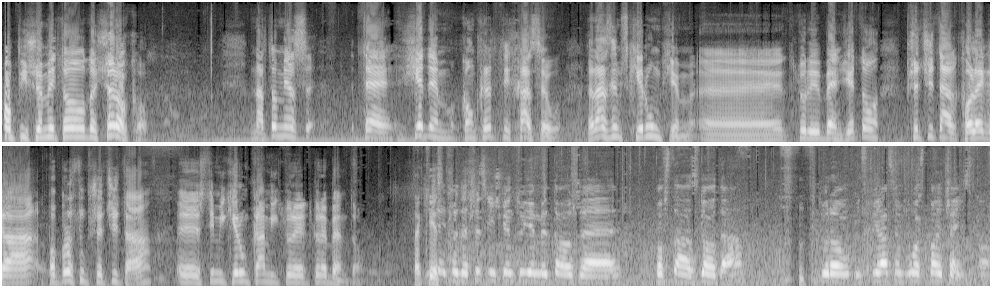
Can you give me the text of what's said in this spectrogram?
Opiszemy to dość szeroko. Natomiast te siedem konkretnych haseł razem z kierunkiem, e, który będzie, to przeczyta kolega, po prostu przeczyta e, z tymi kierunkami, które, które będą. Tak jest. Dzisiaj przede wszystkim świętujemy to, że powstała zgoda, którą inspiracją było społeczeństwo.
